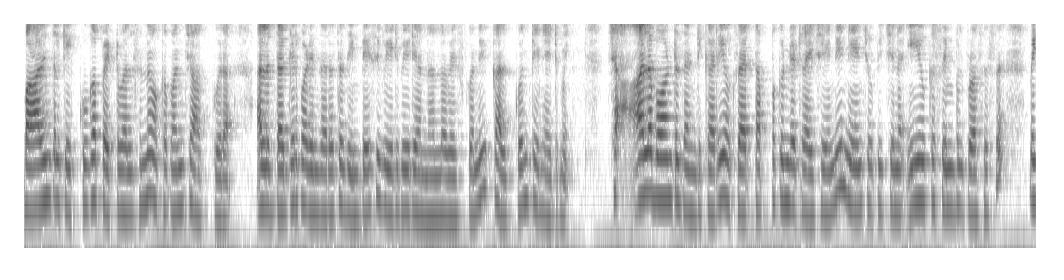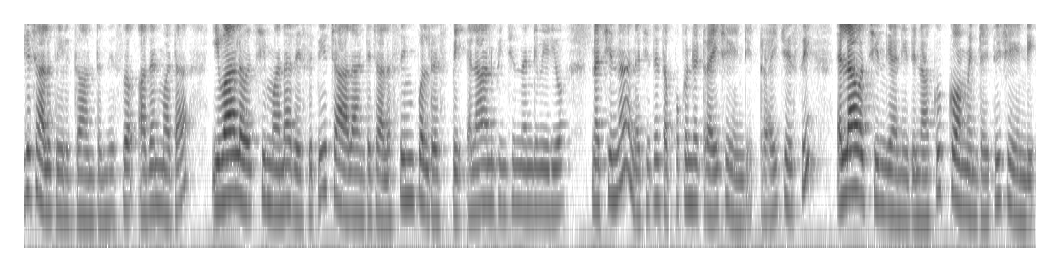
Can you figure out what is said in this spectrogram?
బాలింతలకు ఎక్కువగా పెట్టవలసిన ఒక మంచి ఆకుకూర. అలా దగ్గర పడిన తర్వాత దింపేసి వేడి వేడి అన్నంలో వేసుకొని కలుపుకొని తినేయటమే. చాలా బాగుంటుందండి కర్రీ. ఒకసారి తప్పకుండా ట్రై చేయండి. నేను చూపించిన ఈ యొక్క సింపుల్ ప్రాసెస్ మీకు చాలా తేలిగ్గా ఉంటుంది. సో అదనమాట. ఇవాళ వచ్చి మన రెసిపీ చాలా అంటే చాలా సింపుల్ రెసిపీ. ఎలా అనిపించిందండి వీడియో? నచ్చిందా? నచ్చితే తప్పకుండా ట్రై చేయండి. ట్రై చేసి ఎలా వచ్చింది అనేది నాకు కామెంట్ అయితే చేయండి.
